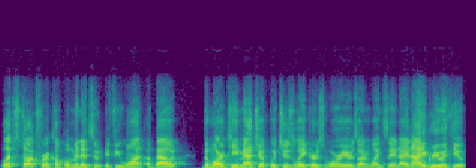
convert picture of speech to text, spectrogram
Let's talk for a couple minutes, if you want, about the marquee matchup, which is Lakers Warriors on Wednesday night. And I agree with you.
